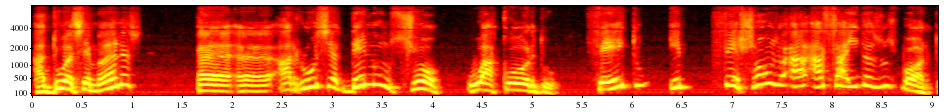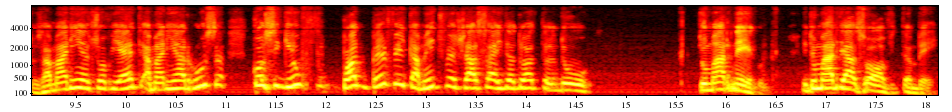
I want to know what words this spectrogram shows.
Há duas semanas, é, é, a Rússia denunciou o acordo feito e fechou as saídas dos portos. A Marinha Soviética, a Marinha Russa conseguiu, pode perfeitamente fechar a saída do, do, do Mar Negro e do Mar de Azov também.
